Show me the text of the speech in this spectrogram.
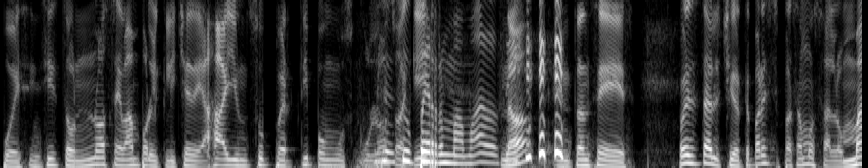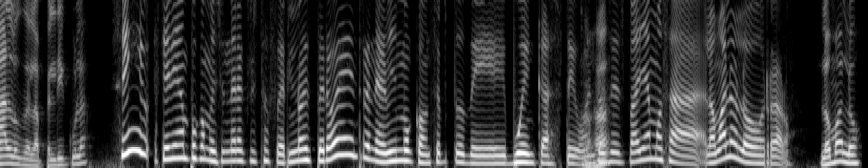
pues insisto, no se van por el cliché de, ay, un super tipo musculoso aquí", súper mamado, sí. ¿no? Entonces, pues está lo chido. ¿Te parece si pasamos a lo malo de la película? Sí, quería un poco mencionar a Christopher Lloyd, pero entra en el mismo concepto de buen casteo. Ajá. Entonces, vayamos a lo malo o lo raro. Lo malo.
